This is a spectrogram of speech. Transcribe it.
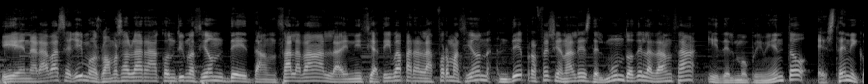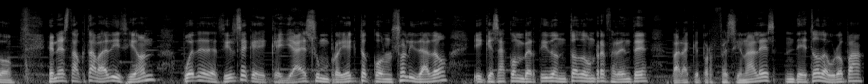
Y en Araba seguimos. Vamos a hablar a continuación de Danzálava, la iniciativa para la formación de profesionales del mundo de la danza y del movimiento escénico. En esta octava edición puede decirse que, que ya es un proyecto consolidado y que se ha convertido en todo un referente para que profesionales de toda Europa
